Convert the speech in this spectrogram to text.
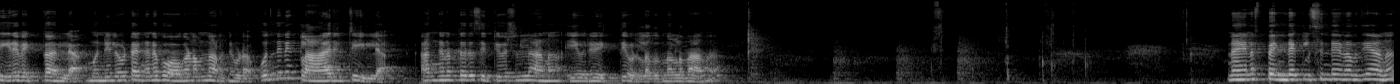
തീരെ വ്യക്തമല്ല. മുന്നിലോട്ട് എങ്ങനെ പോകണം എന്ന് അറിഞ്ഞുകൂടാ. ഒന്നിനും ക്ലാരിറ്റി ഇല്ല. അങ്ങനത്തെ ഒരു സിറ്റുവേഷനിലാണ് ഈ ഒരു വ്യക്തി ഉള്ളത് എന്നുള്ളതാണ്. നയൻ ഓഫ് പെൻഡക്ലിസിന്റെ എനർജിയാണ്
